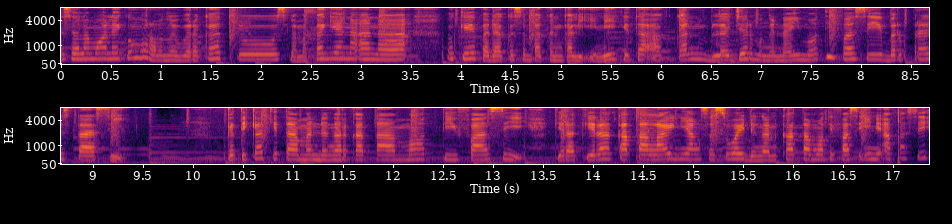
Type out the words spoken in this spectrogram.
Assalamualaikum warahmatullahi wabarakatuh. Selamat pagi anak-anak. Oke, pada kesempatan kali ini kita akan belajar mengenai motivasi berprestasi. Ketika kita mendengar kata motivasi Kira-kira kata lain yang sesuai dengan kata motivasi ini apa sih?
